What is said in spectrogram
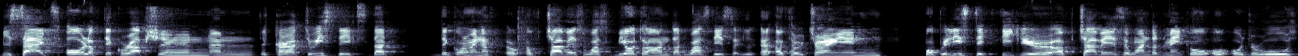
besides all of the corruption and the characteristics that the government of, of Chavez was built on, that was this uh, authoritarian, populistic figure of Chavez, the one that make all, all, all the rules.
